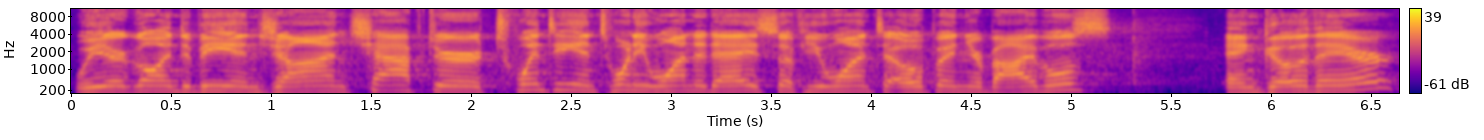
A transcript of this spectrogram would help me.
We are going to be in John chapter 20 and 21 today. So if you want to open your Bibles and go there,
